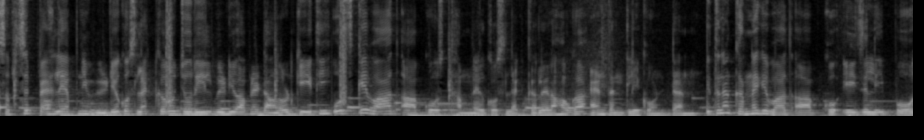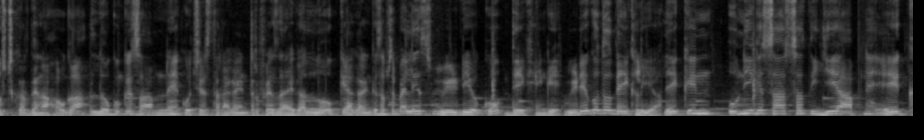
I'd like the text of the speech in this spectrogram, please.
सबसे पहले अपनी वीडियो को सिलेक्ट करो, जो रील वीडियो आपने डाउनलोड की थी। उसके बाद आपको उस थंबनेल को सिलेक्ट कर लेना होगा and then click on done इतना करने के बाद आपको इजिली पोस्ट कर देना होगा। लोगों के सामने कुछ इस तरह का इंटरफेस आएगा। लोग क्या करेंगे? सबसे पहले इस वीडियो को देखेंगे। वीडियो को तो देख लिया, लेकिन उन्हीं के साथ साथ ये आपने एक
